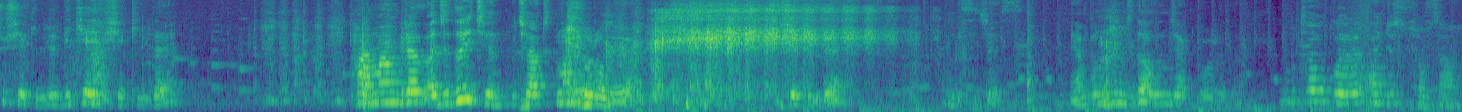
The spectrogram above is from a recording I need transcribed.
şu şekilde dikey bir şekilde parmağım biraz acıdığı için bıçağı tutmam zor oluyor. Şu şekilde keseceğiz. Yani bunun inci de alınacak bu arada. Bu tavukları önce sosa.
